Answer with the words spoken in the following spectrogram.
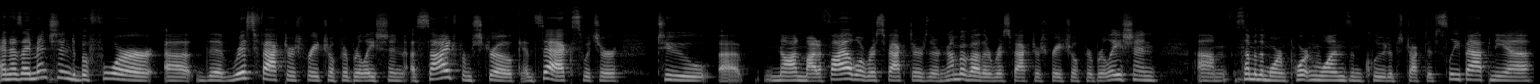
And as I mentioned before, uh, the risk factors for atrial fibrillation, aside from stroke and sex, which are two uh, non modifiable risk factors, there are a number of other risk factors for atrial fibrillation. Um, some of the more important ones include obstructive sleep apnea,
